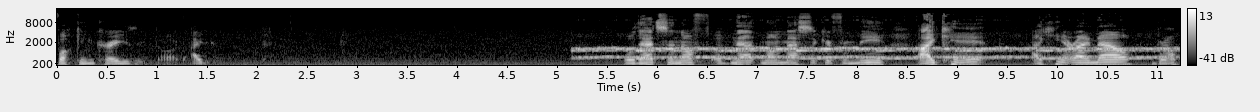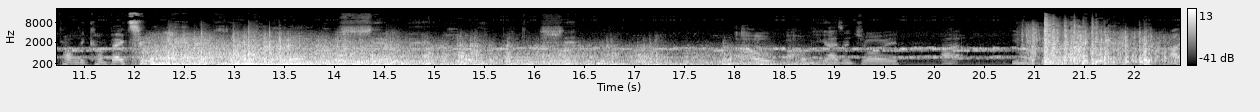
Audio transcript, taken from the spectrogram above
fucking crazy, dog. I. Well, that's enough of Nun Massacre for me. I can't. I can't right now, but I'll probably come back to it later. Holy shit, man. Holy fucking shit. I hope, I hope you guys enjoyed. Uh, you know, I, I,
